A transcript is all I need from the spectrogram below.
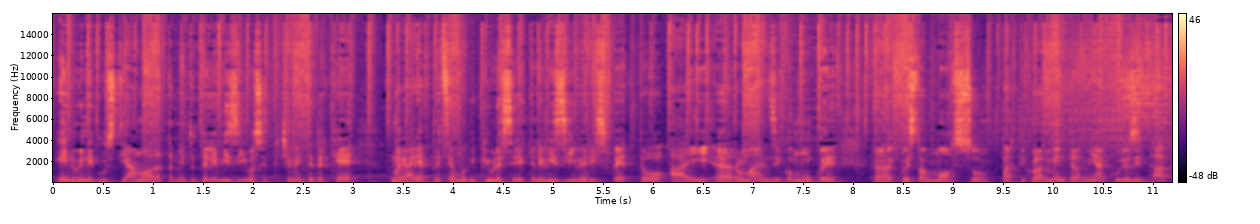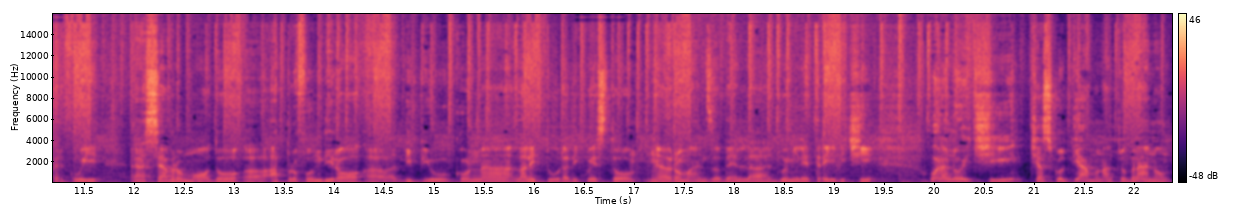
e noi ne gustiamo l'adattamento televisivo semplicemente perché magari apprezziamo di più le serie televisive rispetto ai eh, romanzi. Comunque eh, questo ha mosso particolarmente la mia curiosità per cui eh, se avrò modo eh, approfondirò eh, di più con eh, la lettura di questo romanzo del 2013. Ora noi ci, ci ascoltiamo un altro brano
